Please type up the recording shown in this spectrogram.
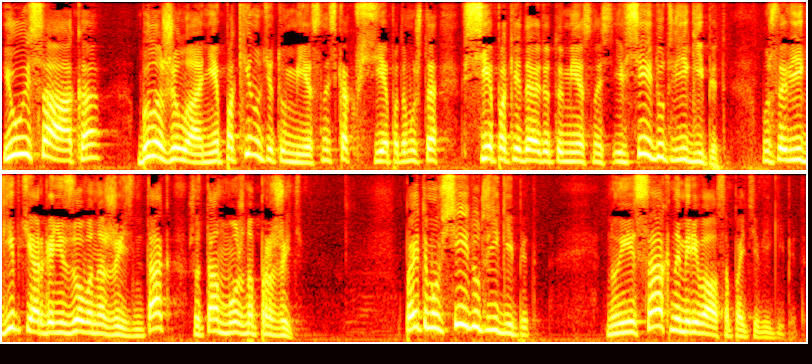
И у Исаака было желание покинуть эту местность, как все, потому что все покидают эту местность, и все идут в Египет. Потому что в Египте организована жизнь так, что там можно прожить. Поэтому все идут в Египет. Но Исаак намеревался пойти в Египет.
